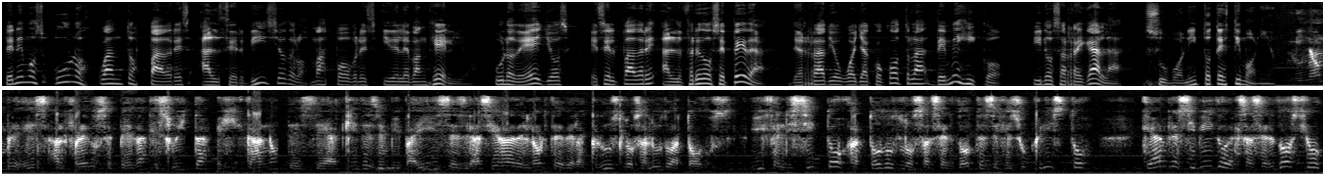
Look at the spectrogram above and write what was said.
tenemos unos cuantos padres al servicio de los más pobres y del Evangelio. Uno de ellos es el padre Alfredo Cepeda, de Radio Guayacocotla de México, y nos regala su bonito testimonio. Mi nombre es Alfredo Cepeda, jesuita mexicano. Desde aquí, desde mi país, desde la Sierra del Norte de Veracruz, los saludo a todos. Y felicito a todos los sacerdotes de Jesucristo que han recibido el sacerdocio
